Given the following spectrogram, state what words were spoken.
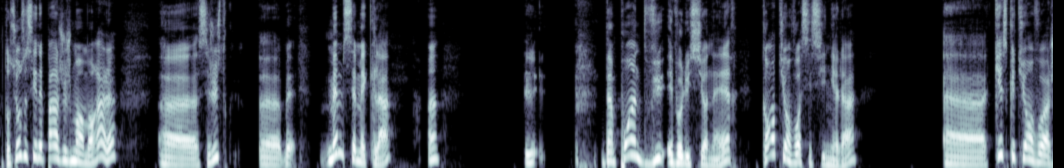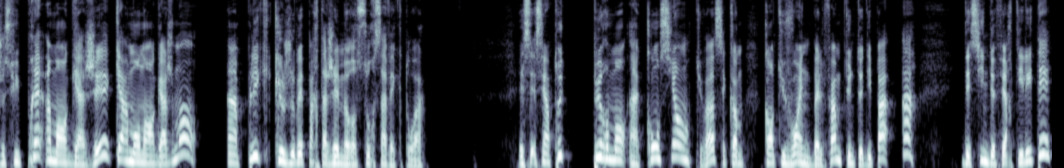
Attention, ceci n'est pas un jugement moral. hein. Euh, c'est juste. Euh, mais même ces mecs-là, hein, d'un point de vue évolutionnaire, quand tu envoies ces signes-là, euh, qu'est-ce que tu envoies? Je suis prêt à m'engager car mon engagement implique que je vais partager mes ressources avec toi. Et c'est un truc purement inconscient, tu vois? C'est comme quand tu vois une belle femme, tu ne te dis pas Ah, des signes de fertilité,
